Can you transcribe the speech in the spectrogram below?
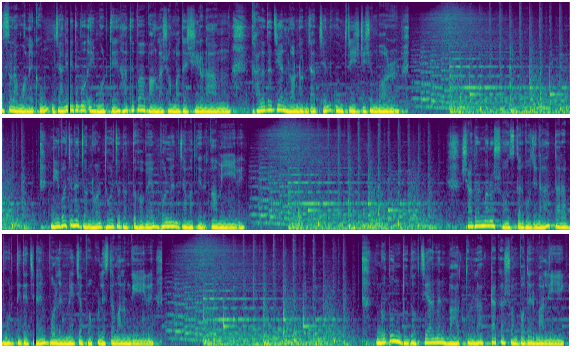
আসসালামু আলাইকুম। জানিয়ে দেব এই মুহূর্তে হাতে পাওয়া বাংলা সংবাদের শিরোনাম। খালেদা জিয়া লন্ডন যাচ্ছেন উনত্রিশ ডিসেম্বর। নির্বাচনের জন্য ধৈর্য ধরতে হবে বললেন জামাতের আমির। সাধারণ মানুষ সংস্কার বোঝে না, তারা ভোট দিতে চায় বললেন মির্জা ফখরুল ইসলাম আলমগীর। নতুন দুদক চেয়ারম্যান বাহাত্তর লাখ টাকার সম্পদের মালিক।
